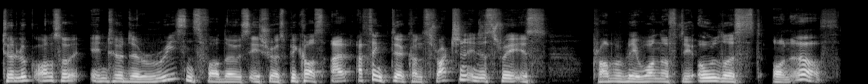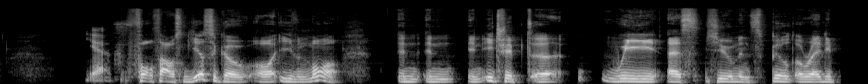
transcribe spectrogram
to look also into the reasons for those issues because I, I think the construction industry is probably one of the oldest on earth. Yes. 4,000 years ago or even more. In, in, in Egypt, uh, we as humans built already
